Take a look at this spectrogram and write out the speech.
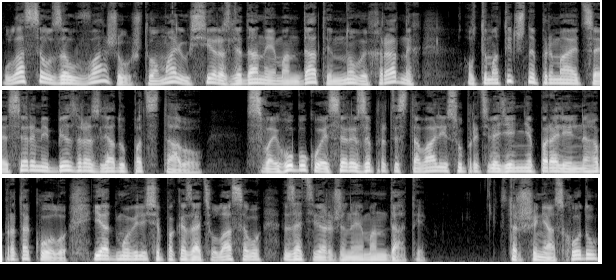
уласаў заўважыў што амаль усе разгляданыя мандаты новых радных аўтаматычна прымаюцца эсэрамі без разгляду падставаў. Свайго боку эсэры запратэставалі супраць вядзення паралельнага пратаколу і адмовіліся паказаць уласаву зацверджаныя мандаты. Старшыня сходу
